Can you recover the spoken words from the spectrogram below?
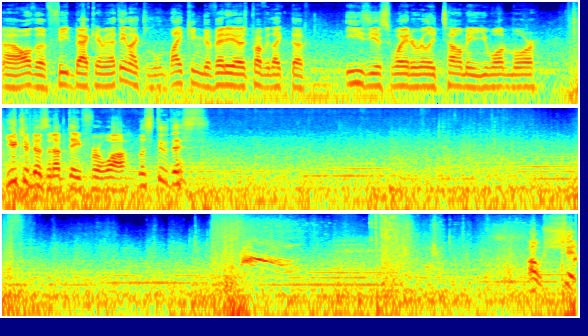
Uh, all the feedback and everything. I think like liking the video is probably like the easiest way to really tell me you want more. YouTube doesn't update for a while. Let's do this. Oh shit!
